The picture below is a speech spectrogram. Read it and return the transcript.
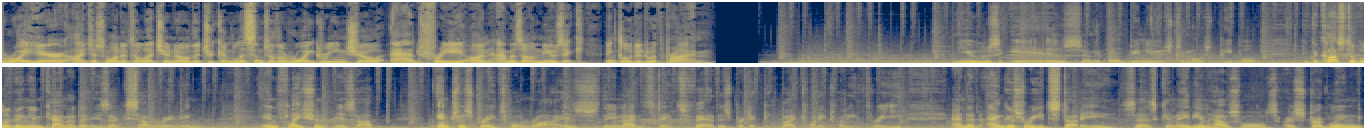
Roy here. I just wanted to let you know that you can listen to The Roy Green Show ad free on Amazon Music, included with Prime. News is, and it won't be news to most people, that the cost of living in Canada is accelerating. Inflation is up. Interest rates will rise, the United States Fed is predicting by 2023. And an Angus Reid study says Canadian households are struggling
